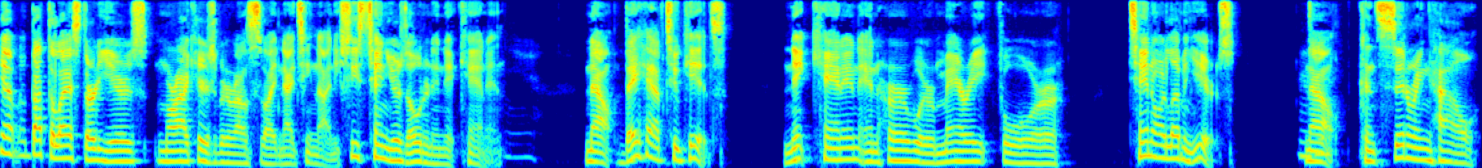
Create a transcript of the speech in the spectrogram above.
Yeah, about the last 30 years, Mariah Carey's been around since like 1990. She's 10 years older than Nick Cannon. Now, they have two kids. Nick Cannon and her were married for 10 or 11 years. Now, considering how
